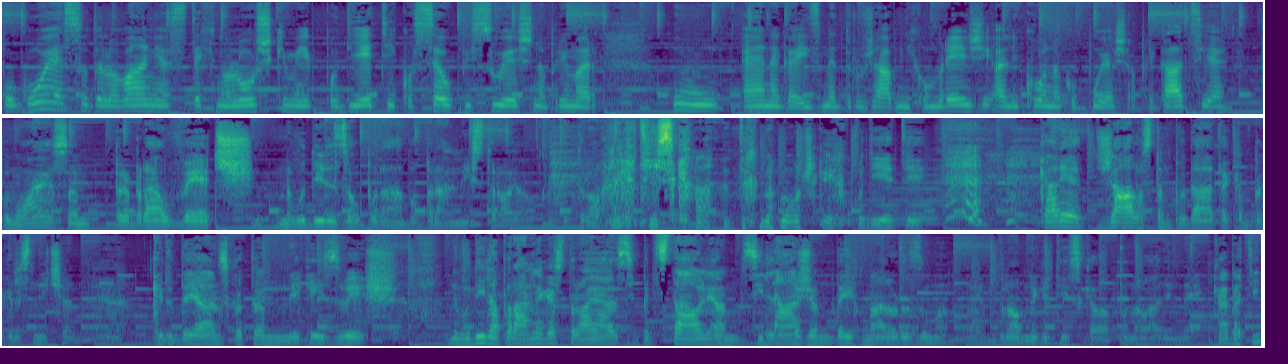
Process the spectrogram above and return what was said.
pogoje sodelovanja s tehnološkimi podjetji, ko se upisuješ naprimer v enega izmed družabnih omrežij ali ko nakupuješ aplikacije. po mojem sem prebral več navodil za uporabo pralnih strojev kot drobnega tiska tehnoloških podjetij. Kar je žalosten podatek, ampak resničen, ja. ker dejansko tam nekaj izveš. Navodila pralnega stroja si predstavljam, si lažem, da jih malo razumem, ne? drobnega tiska pa ponavadi ne. Kaj pa ti?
